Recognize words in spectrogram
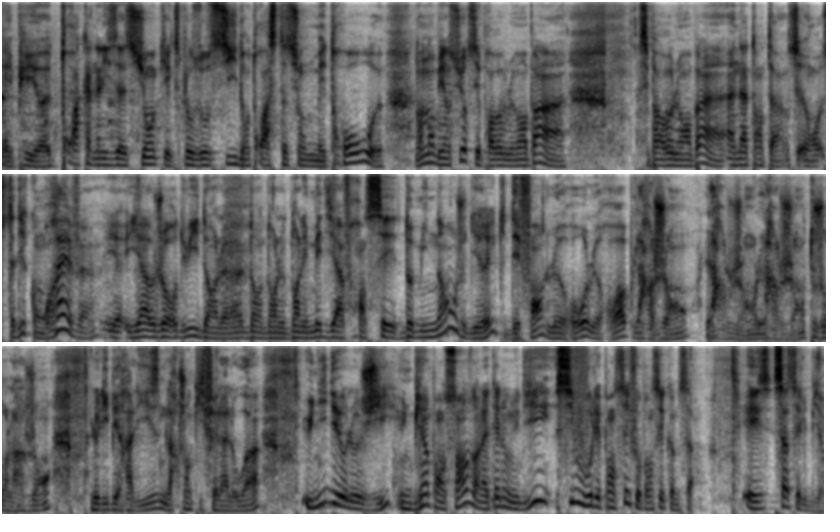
et puis euh, trois canalisations qui explosent aussi dans trois stations de métro. Euh. non, non, bien sûr, c'est probablement pas un c'est probablement pas un, attentat. C'est-à-dire qu'on rêve. Il y a, aujourd'hui dans, dans, les médias français dominants, je dirais, qui défendent l'euro, l'Europe, l'argent, l'argent, l'argent, toujours l'argent, le libéralisme, l'argent qui fait la loi, une idéologie, une bien-pensance dans laquelle on nous dit si vous voulez penser, il faut penser comme ça. Et ça, c'est le bien.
